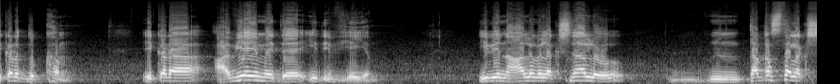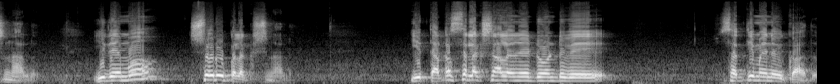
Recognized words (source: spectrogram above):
ఇక్కడ దుఃఖం. ఇక్కడ అవ్యయం అయితే ఇది వ్యయం. ఇవి నాలుగు లక్షణాలు తటస్థ లక్షణాలు. ఇదేమో స్వరూప లక్షణాలు. ఈ తటస్థ లక్షణాలు అనేటువంటివి సత్యమైనవి కాదు.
